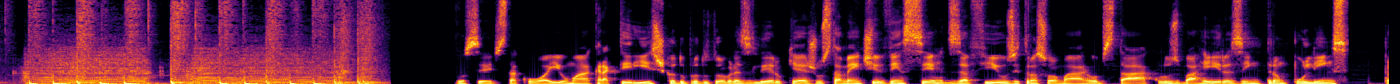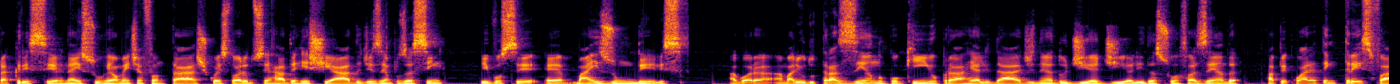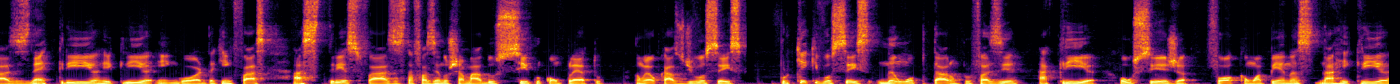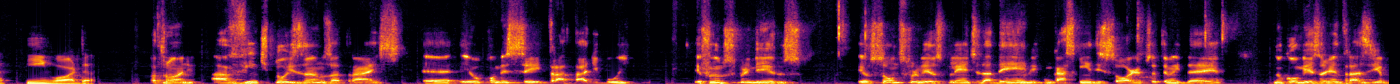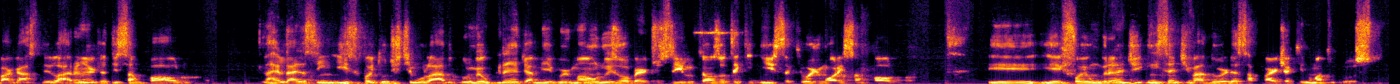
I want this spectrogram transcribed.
Você destacou aí uma característica do produtor brasileiro que é justamente vencer desafios e transformar obstáculos, barreiras em trampolins para crescer, né? Isso realmente é fantástico. A história do Cerrado é recheada de exemplos assim e você é mais um deles. Agora, Amarildo, trazendo um pouquinho para a realidade né, do dia a dia ali da sua fazenda, a pecuária tem três fases, né? Cria, recria e engorda. Quem faz as três fases está fazendo o chamado ciclo completo. Não é o caso de vocês. Por que, que vocês não optaram por fazer a cria? Ou seja, focam apenas na recria e engorda? Patrônio, há 22 anos atrás, é, eu comecei a tratar de boi. Eu fui um dos primeiros. Eu sou um dos primeiros clientes da DM com casquinha de soja, para você ter uma ideia. No começo a gente trazia bagaço de laranja de São Paulo. Na realidade, assim, isso foi tudo estimulado por meu grande amigo irmão Luiz Roberto Zilo, que é um zootecnista que hoje mora em São Paulo. E, e foi um grande incentivador dessa parte aqui no Mato Grosso.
